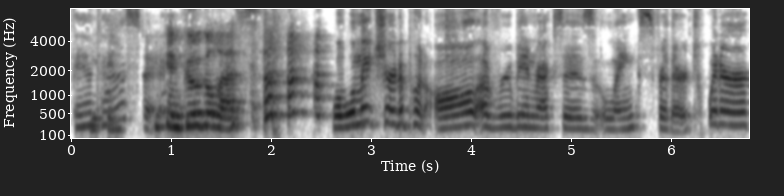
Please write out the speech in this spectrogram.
Fantastic. you can google us Well, we'll make sure to put all of Ruby and Rex's links for their Twitter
